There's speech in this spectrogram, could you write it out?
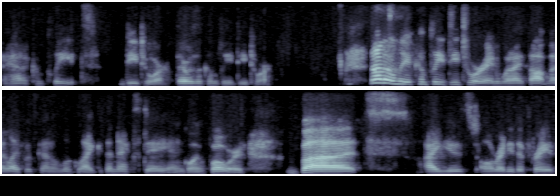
had a complete detour. There was a complete detour. Not only a complete detour in what I thought my life was going to look like the next day and going forward, but I used already the phrase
